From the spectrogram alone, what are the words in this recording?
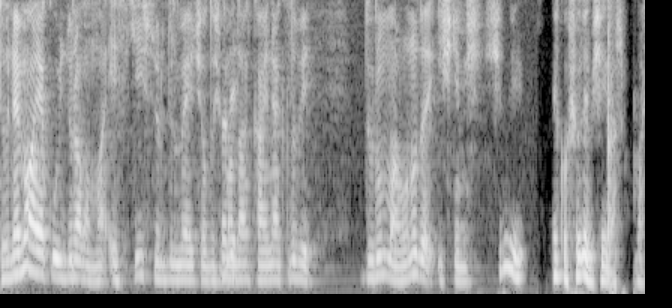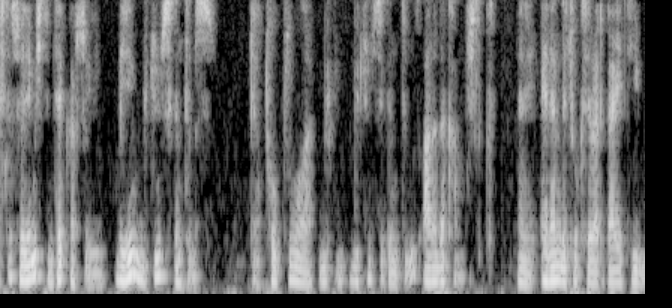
döneme ayak uyduramama, eskiyi sürdürmeye çalışmadan kaynaklı bir durum var. Onu da işlemiş. Şimdi Eko şöyle bir şey var. Başta söylemiştim tekrar söyleyeyim. Bizim bütün sıkıntımız yani toplum olarak bütün- bütün sıkıntımız arada kalmışlık. Yani Eren de çok sever. Gayet iyi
